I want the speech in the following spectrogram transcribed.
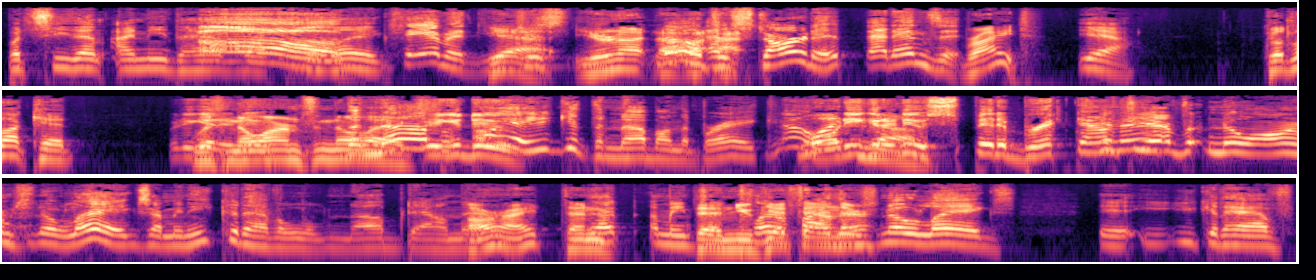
But see, then I need to have the- Oh, the legs. damn it! You yeah, just you're not. No, uh, to start it. that ends it. right. Yeah. Good luck, kid. What are you With no do? arms and no the legs. nub. You can do- Oh yeah, you get the nub on the brake. No, What what, are you going to do? Spit a brick down if there? you have no arms, no legs, I mean, he could have a little nub down there. All right, then- That- I mean, then to you get clarify, down there. there's no legs. It, you could have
